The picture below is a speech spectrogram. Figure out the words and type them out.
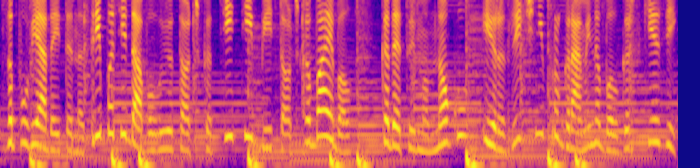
заповядайте на www.ttb.bible, където има много и различни програми на български язик.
